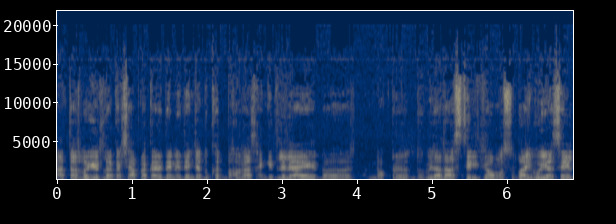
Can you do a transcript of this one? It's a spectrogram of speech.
आताच बघितलं कशा प्रकारे त्यांनी त्यांच्या दुःखद भावना सांगितलेल्या आहे डॉ- डॉक्टर धोबीदादा असतील किंवा मग सुभाष भोई असेल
